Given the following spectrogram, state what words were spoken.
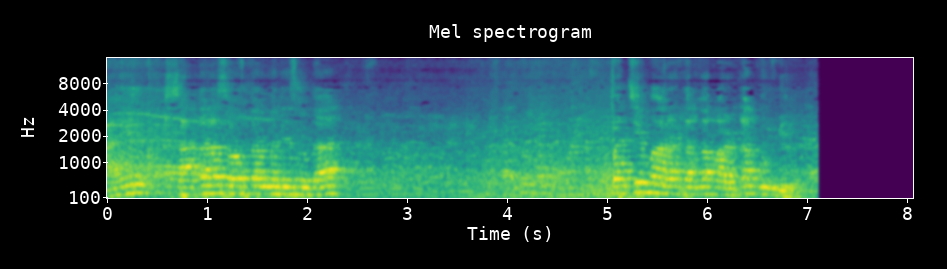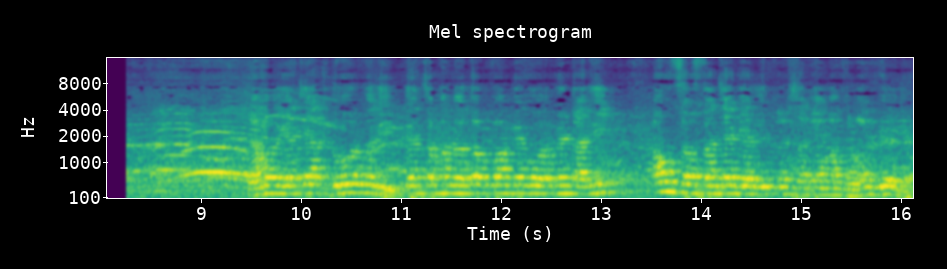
आणि सातारा संस्थांमध्ये सुद्धा पश्चिम महाराष्ट्रातला मराठा कुणबी त्यामुळे याच्या दोन मध्ये त्यांचं म्हणणं होतं बॉम्बे गव्हर्नमेंट आणि औंध संस्थांच्या गॅजेटसाठी आम्हाला थोडा वेळ द्या.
